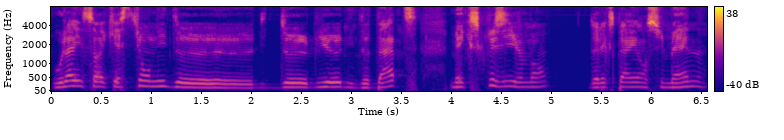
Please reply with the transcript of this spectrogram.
où là il ne serait question ni de, de lieu ni de date mais exclusivement de l'expérience humaine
